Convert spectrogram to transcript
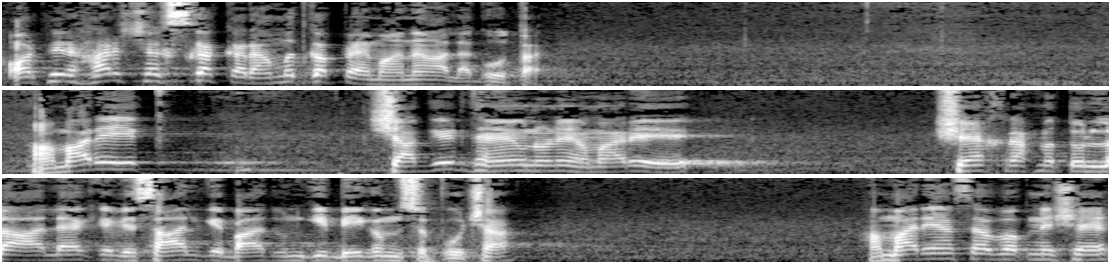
اور پھر ہر شخص کا کرامت کا پیمانہ الگ ہوتا ہے۔ ہمارے ایک شاگرد ہیں، انہوں نے ہمارے شیخ رحمت اللہ علیہ کے وصال کے بعد ان کی بیگم سے پوچھا، ہمارے یہاں سب اپنے شیخ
